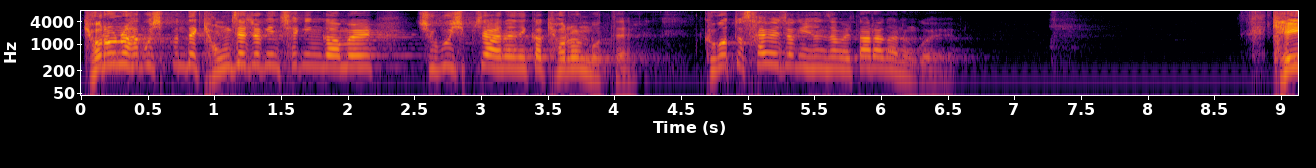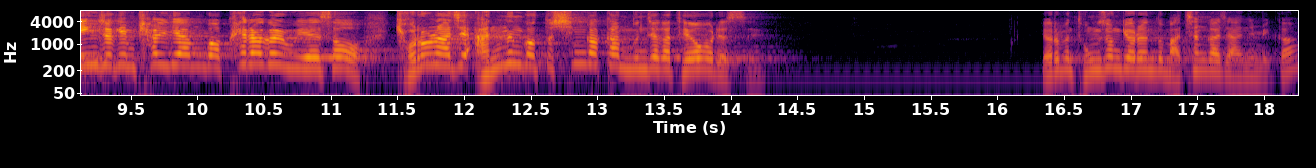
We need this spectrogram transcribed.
결혼을 하고 싶은데 경제적인 책임감을 주고 싶지 않으니까 결혼 못해. 그것도 사회적인 현상을 따라가는 거예요. 개인적인 편리함과 쾌락을 위해서 결혼하지 않는 것도 심각한 문제가 되어버렸어요. 여러분, 동성결혼도 마찬가지 아닙니까?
